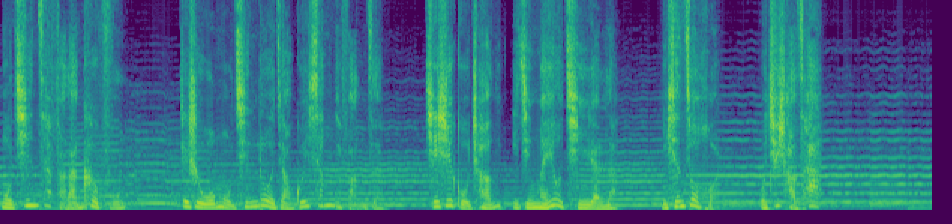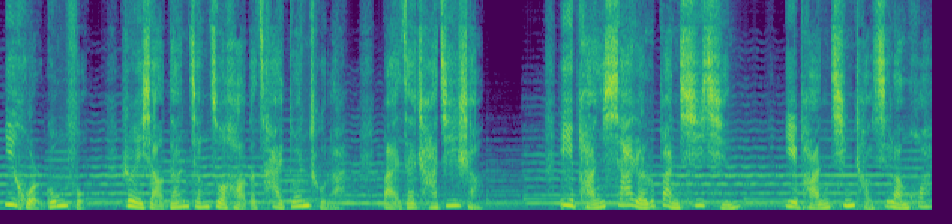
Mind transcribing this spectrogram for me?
母亲在法兰克福。这是我母亲落脚归乡的房子。其实古城已经没有亲人了。你先坐会儿，我去炒菜。”一会儿功夫，芮小丹将做好的菜端出来，摆在茶几上，一盘虾仁拌七芹，一盘清炒西兰花，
